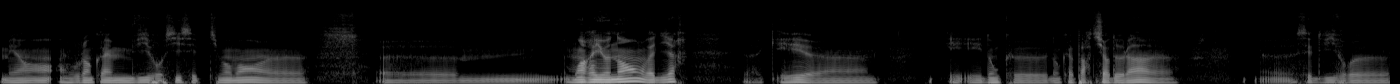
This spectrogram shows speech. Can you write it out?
mais en, voulant quand même vivre aussi ces petits moments moins rayonnants on va dire et et, donc, donc à partir de là, c'est de vivre,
